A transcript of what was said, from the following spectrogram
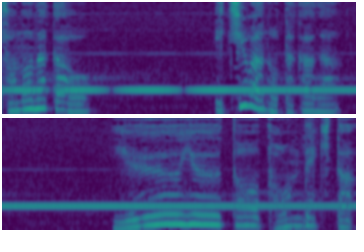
その中を一羽の鷹が悠々と飛んできた。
